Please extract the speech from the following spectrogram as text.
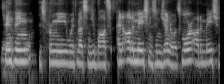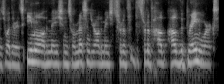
Yeah. Same thing is for me with messenger bots and automations in general. It's more automations, whether it's email automations or messenger automations, sort of sort of how, how the brain works.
